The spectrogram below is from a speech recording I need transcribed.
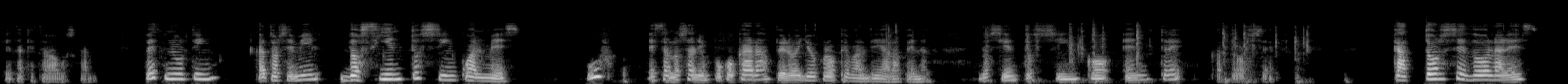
Que es que estaba buscando. Pet Nurting, 14.205 al mes. Uf, esta nos sale un poco cara, pero yo creo que valdría la pena. 205 entre 14. 14 dólares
